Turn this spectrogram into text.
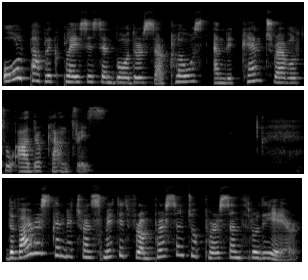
All public places and borders are closed and we can't travel to other countries. The virus can be transmitted from person to person through the air.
